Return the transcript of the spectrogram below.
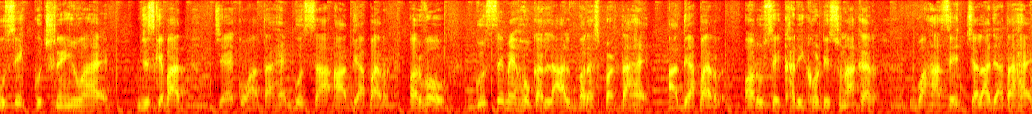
उसे कुछ नहीं हुआ है। जिसके बाद जय को आता है गुस्सा आद्या पर और वो गुस्से में होकर लाल बरस पड़ता है आद्या पर और उसे खरी खोटी सुनाकर वहाँ से चला जाता है।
